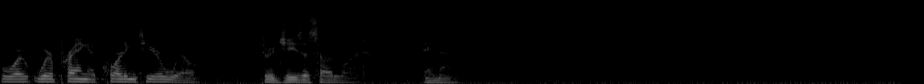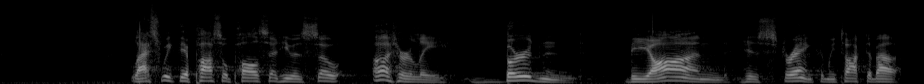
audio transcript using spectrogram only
We're, we're praying according to your will through Jesus our Lord. Amen. Last week, the Apostle Paul said he was so utterly burdened beyond his strength. And we talked about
